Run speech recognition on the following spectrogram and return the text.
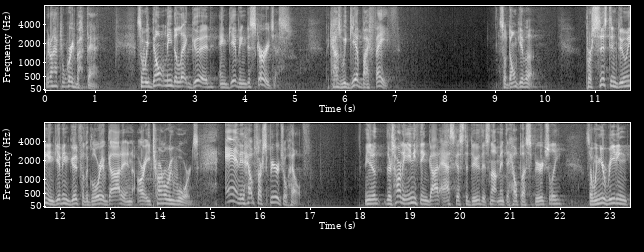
We don't have to worry about that. So we don't need to let good and giving discourage us because we give by faith. So don't give up. Persist in doing and giving good for the glory of God and our eternal rewards. And it helps our spiritual health. You know, there's hardly anything God asks us to do that's not meant to help us spiritually. So when you're reading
